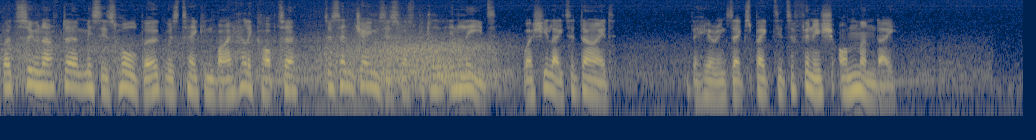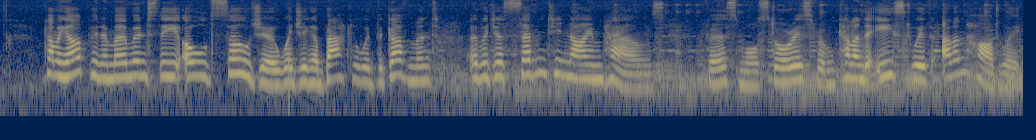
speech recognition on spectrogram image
But soon after, Mrs Hallberg was taken by helicopter to St James's Hospital in Leeds, where she later died. The hearing's expected to finish on Monday. Coming up in a moment, the old soldier waging a battle with the government over just £79. First, more stories from Calendar East with Alan Hardwick.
